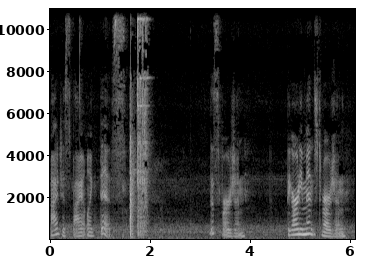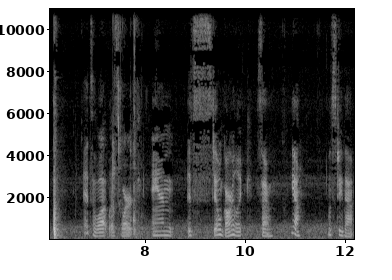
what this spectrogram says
I just buy it like this. This version. The already minced version. It's a lot less work and it's still garlic. So yeah, let's do that.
